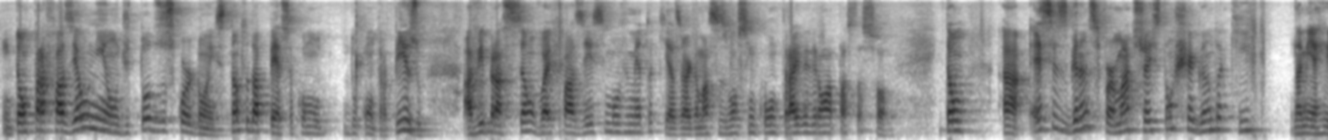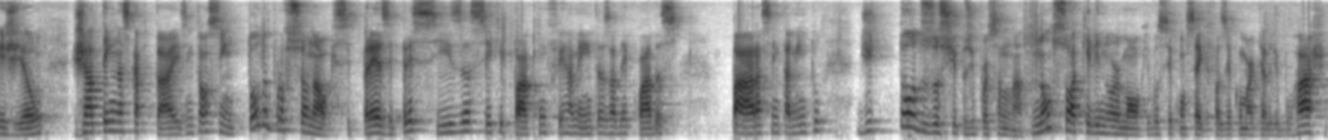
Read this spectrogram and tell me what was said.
Então, para fazer a união de todos os cordões, tanto da peça como do contrapiso, a vibração vai fazer esse movimento aqui. As argamassas vão se encontrar e vai virar uma pasta só. Então, ah, esses grandes formatos já estão chegando aqui na minha região, já tem nas capitais. Então, assim, todo profissional que se preze precisa se equipar com ferramentas adequadas para assentamento de todos os tipos de porcelanato. Não só aquele normal que você consegue fazer com martelo de borracha,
